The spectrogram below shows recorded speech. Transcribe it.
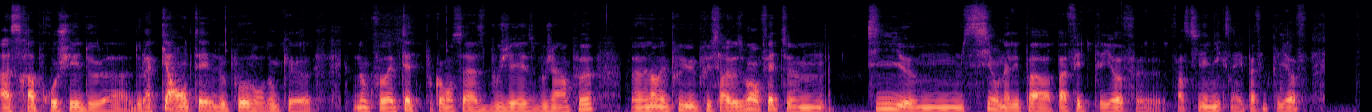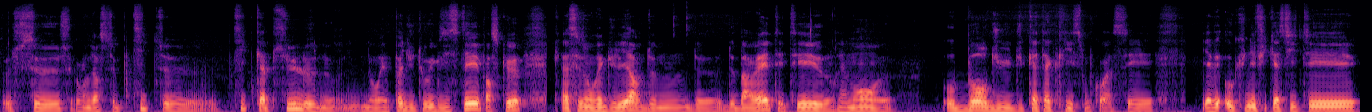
à se rapprocher de la, de la quarantaine, le pauvre. Donc, euh, donc, faudrait peut-être commencer à se bouger, se bouger un peu. Euh, non, mais plus, plus sérieusement, en fait, si, si on n'avait pas, pas fait de playoff, enfin, si les Knicks n'avaient pas fait de playoff, ce, comment dire, cette petite, euh, petite capsule n'aurait pas du tout existé parce que la saison régulière de, de, Barrett était euh, vraiment euh, au bord du, cataclysme. Quoi. il n'y avait aucune efficacité,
